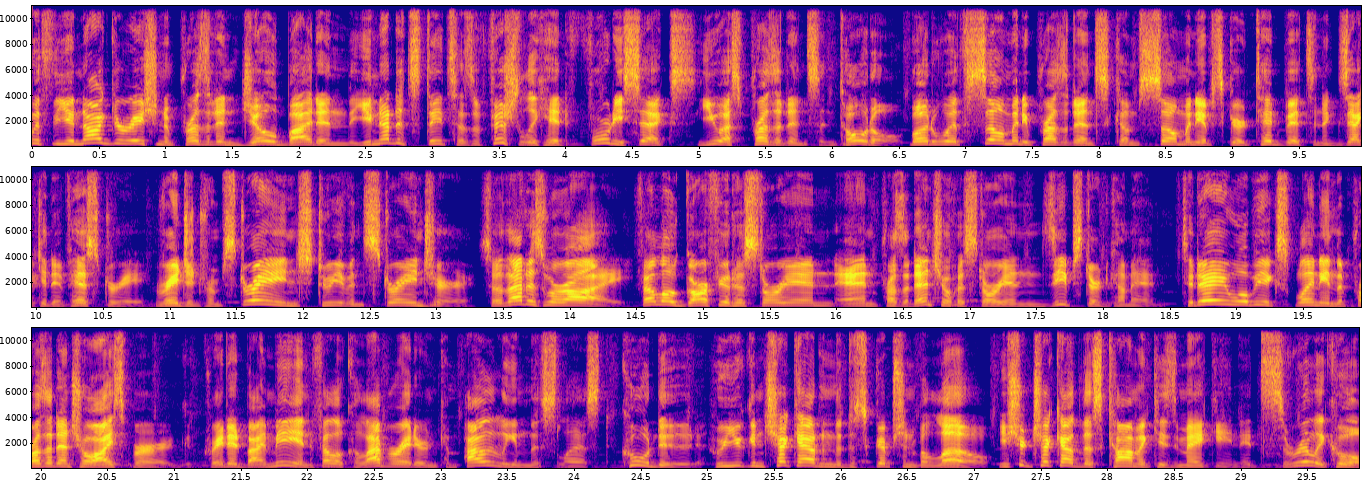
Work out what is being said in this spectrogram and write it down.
With the inauguration of President Joe Biden, the United States has officially hit 46 US presidents in total. But with so many presidents comes so many obscure tidbits in executive history, ranging from strange to even stranger. So that is where I, fellow Garfield historian and presidential historian Zeepsterd come in. Today we'll be explaining the presidential iceberg, created by me and fellow collaborator in compiling this list, Cool Dude, who you can check out in the description below. You should check out this comic he's making, it's really cool.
